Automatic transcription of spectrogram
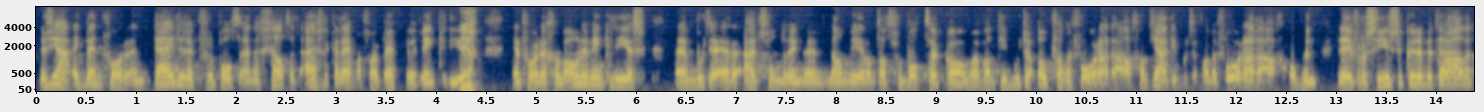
Dus ja, ik ben voor een tijdelijk verbod. En dan geldt het eigenlijk alleen maar voor webwinkeliers. Ja. En voor de gewone winkeliers uh, moeten er uitzonderingen dan weer op dat verbod komen. Want die moeten ook van de voorraden af. Want ja, die moeten van de voorraden af om hun leveranciers te kunnen betalen.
